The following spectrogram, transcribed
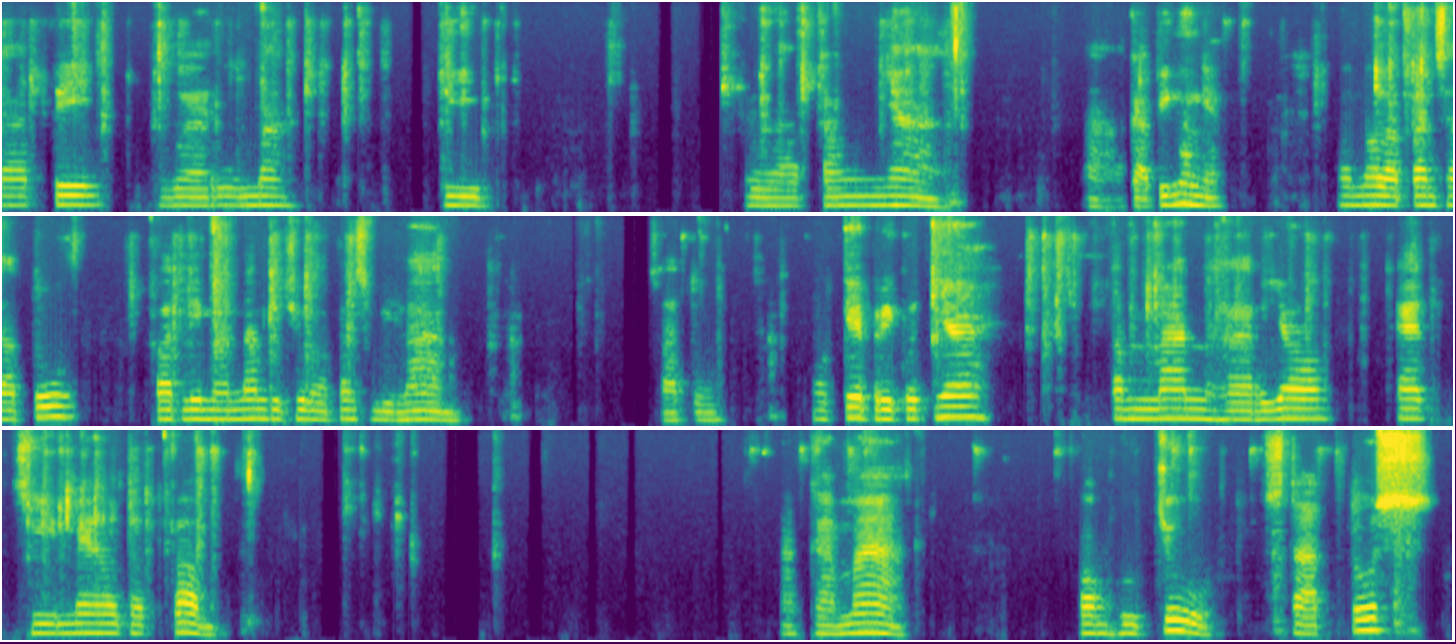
Tapi dua rumah di belakangnya. Nah, agak bingung ya. 081 456 789 1. Oke, berikutnya teman Haryo at gmail.com agama Konghucu status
